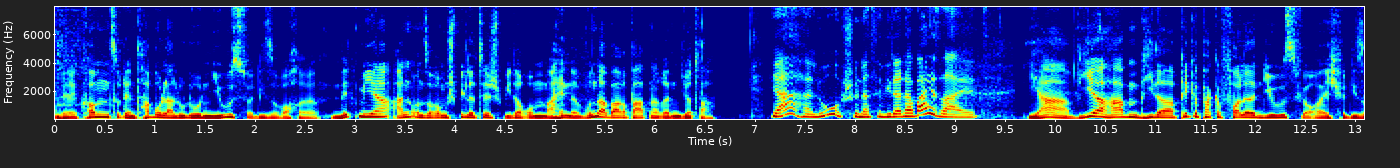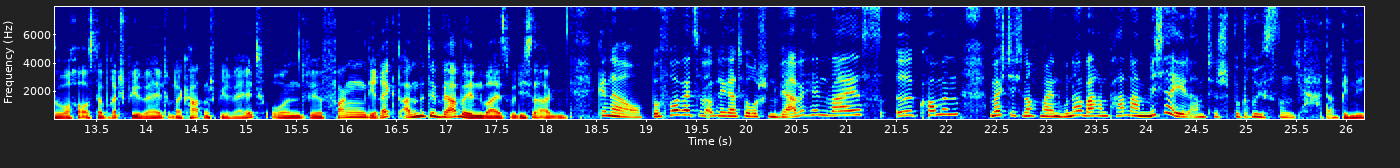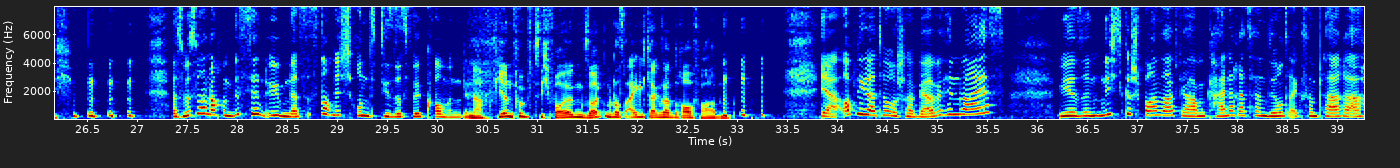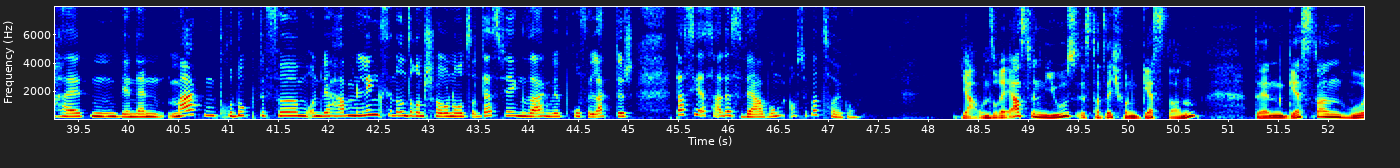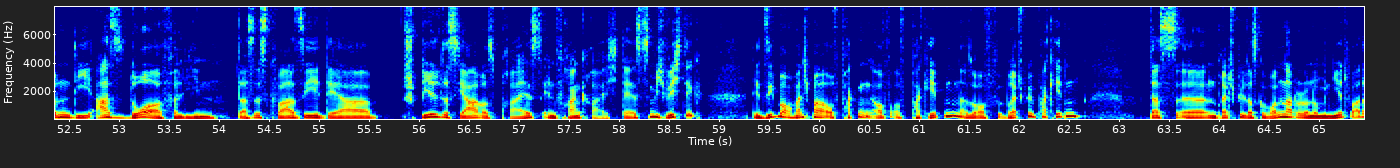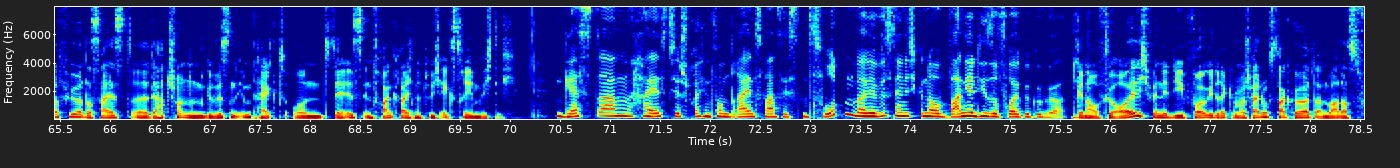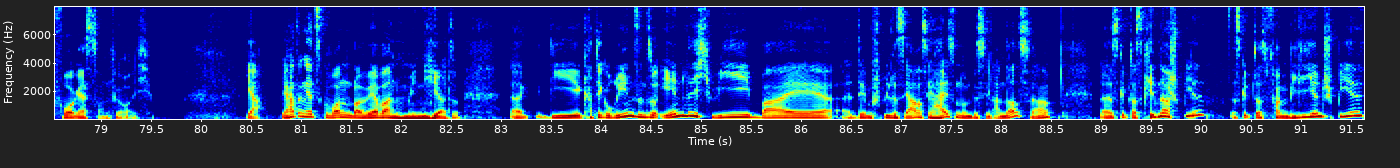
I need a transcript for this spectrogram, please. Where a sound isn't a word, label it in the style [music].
Willkommen zu den Tabula Ludo News für diese Woche. Mit mir an unserem Spieletisch wiederum meine wunderbare Partnerin Jutta. Ja, hallo, schön, dass ihr wieder dabei seid. Ja, wir haben wieder pickepackevolle News für euch für diese Woche aus der Brettspielwelt und der Kartenspielwelt. Und wir fangen direkt an mit dem Werbehinweis, würde ich sagen. Genau. Bevor wir zum obligatorischen Werbehinweis äh, kommen, möchte ich noch meinen wunderbaren Partner Michael am Tisch begrüßen. Ja, da bin ich. [laughs] das müssen wir noch ein bisschen üben. Das ist noch nicht rund, dieses Willkommen. Nach 54 Folgen sollten wir das eigentlich langsam drauf haben. [laughs] ja, obligatorischer Werbehinweis. Wir sind nicht gesponsert, wir haben keine Rezensionsexemplare erhalten. Wir nennen Marken, Produkte, Firmen und wir haben Links in unseren Shownotes und deswegen sagen wir prophylaktisch, das hier ist alles Werbung aus Überzeugung. Ja, unsere erste News ist tatsächlich von gestern, denn gestern wurden die Asdor verliehen. Das ist quasi der Spiel des Jahrespreis in Frankreich. Der ist ziemlich wichtig. Den sieht man auch manchmal auf, Packen, auf, auf Paketen, also auf Brettspielpaketen dass äh, ein Brettspiel das gewonnen hat oder nominiert war dafür. Das heißt, äh, der hat schon einen gewissen Impact und der ist in Frankreich natürlich extrem wichtig. Gestern heißt, wir sprechen vom 23.02., weil wir wissen ja nicht genau, wann ihr diese Folge gehört. Genau, für euch, wenn ihr die Folge direkt am Erscheinungstag hört, dann war das vorgestern für euch. Ja, wer hat denn jetzt gewonnen oder wer war [laughs] nominiert? Äh, die Kategorien sind so ähnlich wie bei dem Spiel des Jahres. Sie heißen nur ein bisschen anders. Ja. Äh, es gibt das Kinderspiel, es gibt das Familienspiel,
